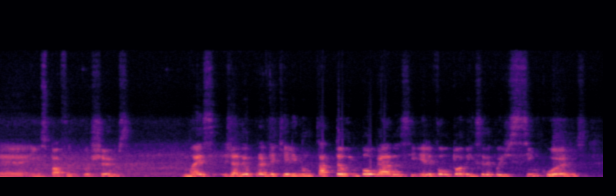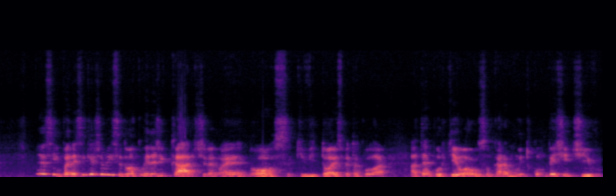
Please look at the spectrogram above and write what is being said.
é, em Spa-Francorchamps, mas já deu para ver que ele não está tão empolgado assim. Ele voltou a vencer depois de 5 anos, e assim, parece que ele tinha vencido uma corrida de kart, né? Não é, nossa, que vitória espetacular. Até porque o Alonso é um cara muito competitivo,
